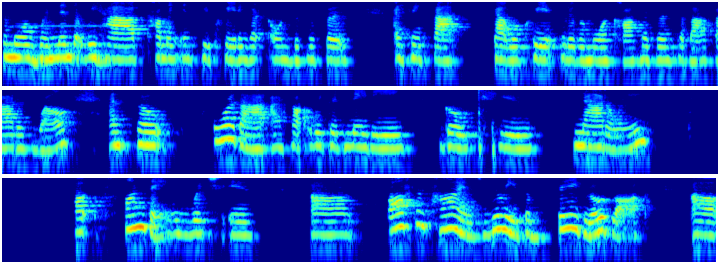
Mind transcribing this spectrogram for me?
the more women that we have coming into creating their own businesses i think that that will create sort of a more cognizance about that as well and so for that i thought we could maybe go to natalie about funding which is um, oftentimes really the big roadblock uh,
